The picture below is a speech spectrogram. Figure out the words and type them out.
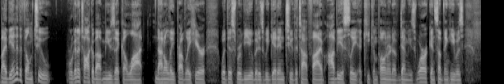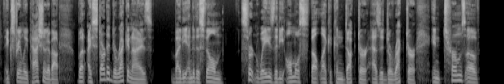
by the end of the film too, we're going to talk about music a lot not only probably here with this review, but as we get into the top five, obviously a key component of Demme's work and something he was extremely passionate about. But I started to recognize by the end of this film certain ways that he almost felt like a conductor as a director in terms of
